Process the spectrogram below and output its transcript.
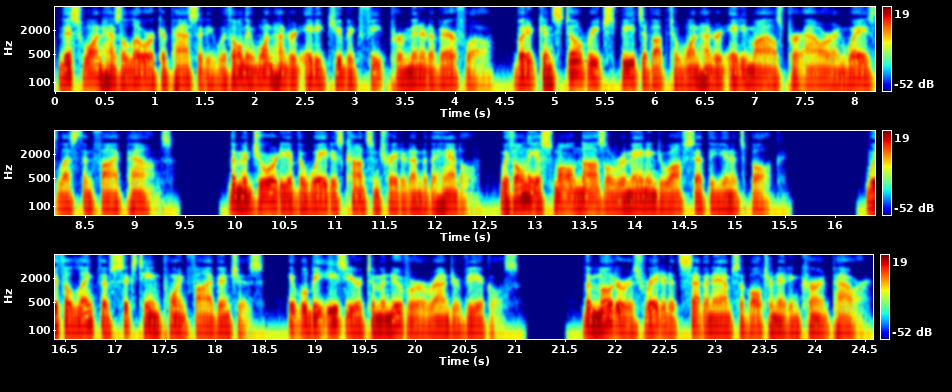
This one has a lower capacity with only 180 cubic feet per minute of airflow, but it can still reach speeds of up to 180 miles per hour and weighs less than 5 pounds. The majority of the weight is concentrated under the handle, with only a small nozzle remaining to offset the unit's bulk. With a length of 16.5 inches, it will be easier to maneuver around your vehicles. The motor is rated at 7 amps of alternating current power.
